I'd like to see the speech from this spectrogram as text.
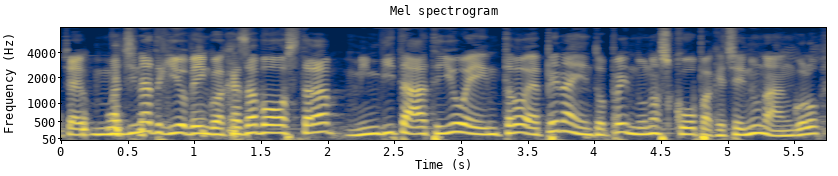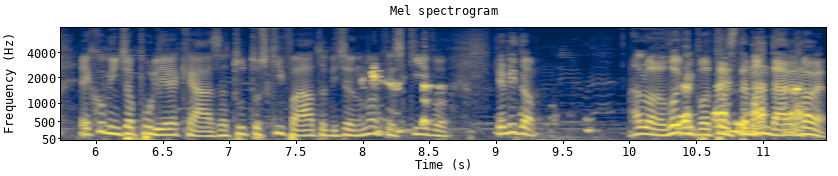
cioè, immaginate che io vengo a casa vostra mi invitate io entro e appena entro prendo una scopa che c'è in un angolo e comincio a pulire casa tutto schifato dicendo ma che schifo capito allora, voi mi potreste mandare, vabbè.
